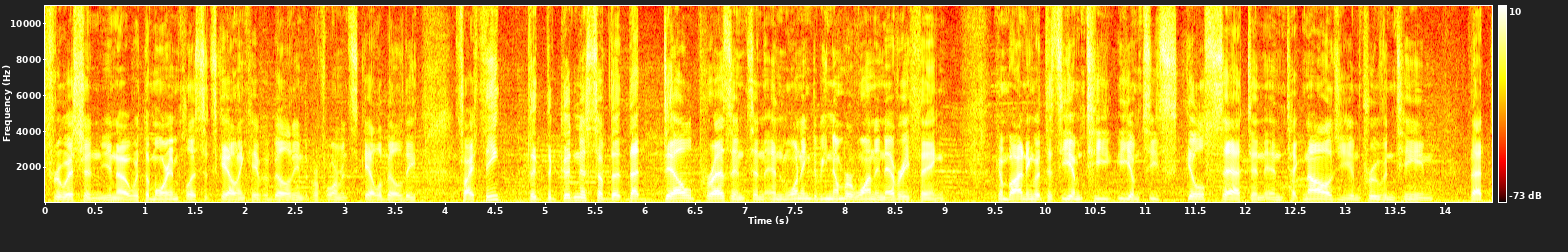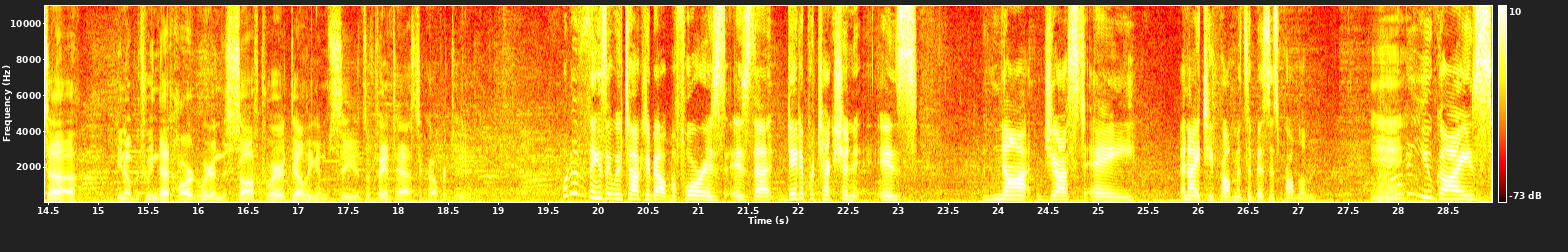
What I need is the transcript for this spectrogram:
fruition, you know, with the more implicit scaling capability and the performance scalability. So I think the, the goodness of the, that Dell presence and, and wanting to be number one in everything, combining with this EMT, EMC skill set and, and technology and proven team, that uh, you know, between that hardware and the software at Dell EMC, it's a fantastic opportunity. One of the things that we've talked about before is, is that data protection is not just a, an IT problem, it's a business problem. Mm. How do you guys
